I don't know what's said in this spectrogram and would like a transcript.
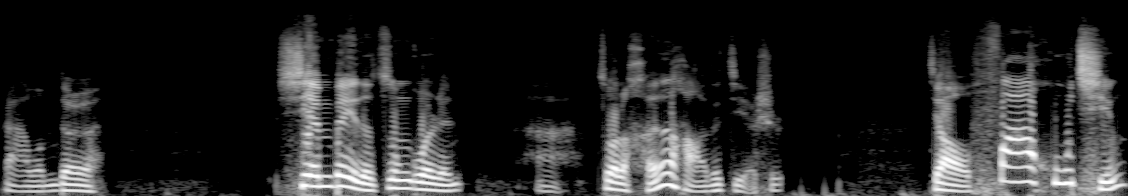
是吧？我们的先辈的中国人啊，做了很好的解释，叫发乎情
